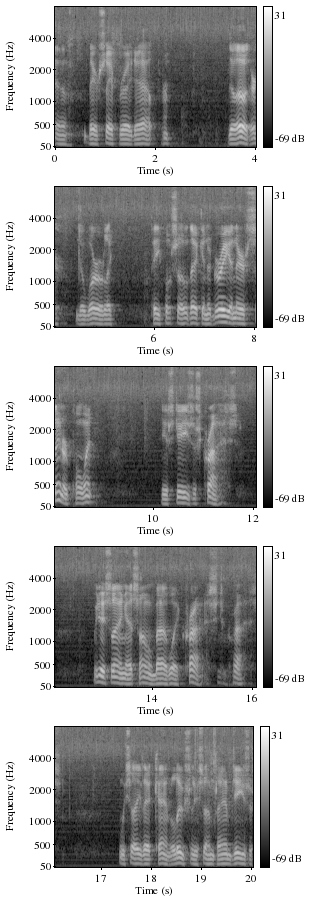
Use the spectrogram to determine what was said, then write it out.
Uh, they're separated out from the other, the worldly people, so they can agree in their center point is Jesus Christ. We just sang that song by the way, Christ, Christ. We say that kind of loosely sometimes, Jesus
